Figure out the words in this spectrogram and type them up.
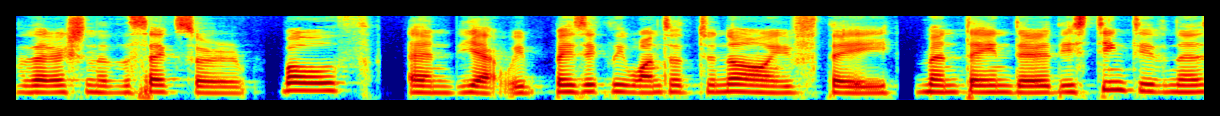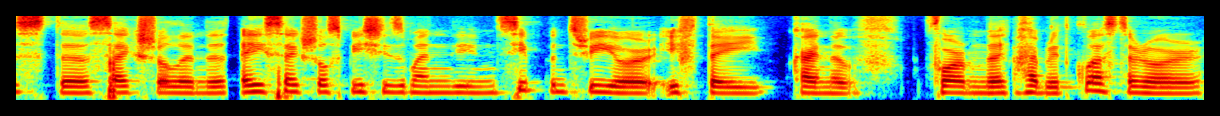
direction of the sex or both. And yeah, we basically wanted to know if they maintain their distinctiveness, the sexual and the asexual species when in sympatry, or if they kind of formed a hybrid cluster or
